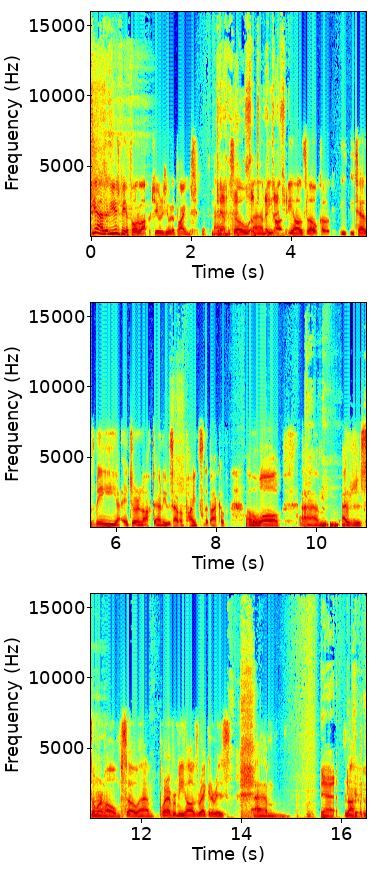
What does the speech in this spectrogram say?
Yeah, there used to be a photo opportunity with a pint. Um, Yeah, so um, like Micheál, that, yeah. Micheál's local. He, he tells me uh, during lockdown he was having pints in the back of, of a wall um, out of his summer home. So um, wherever Micheál's regular is, um, Yeah, Not- Okay.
